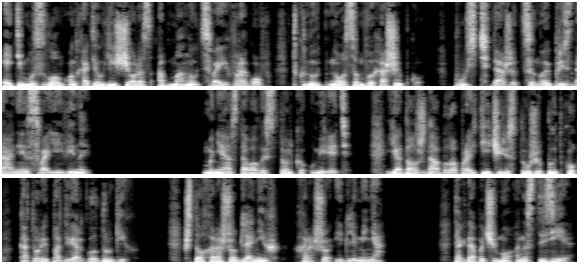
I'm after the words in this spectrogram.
Этим узлом он хотел еще раз обмануть своих врагов, ткнуть носом в их ошибку, пусть даже ценой признания своей вины. Мне оставалось только умереть. Я должна была пройти через ту же пытку, которой подвергла других. Что хорошо для них, хорошо и для меня. Тогда почему анестезия?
